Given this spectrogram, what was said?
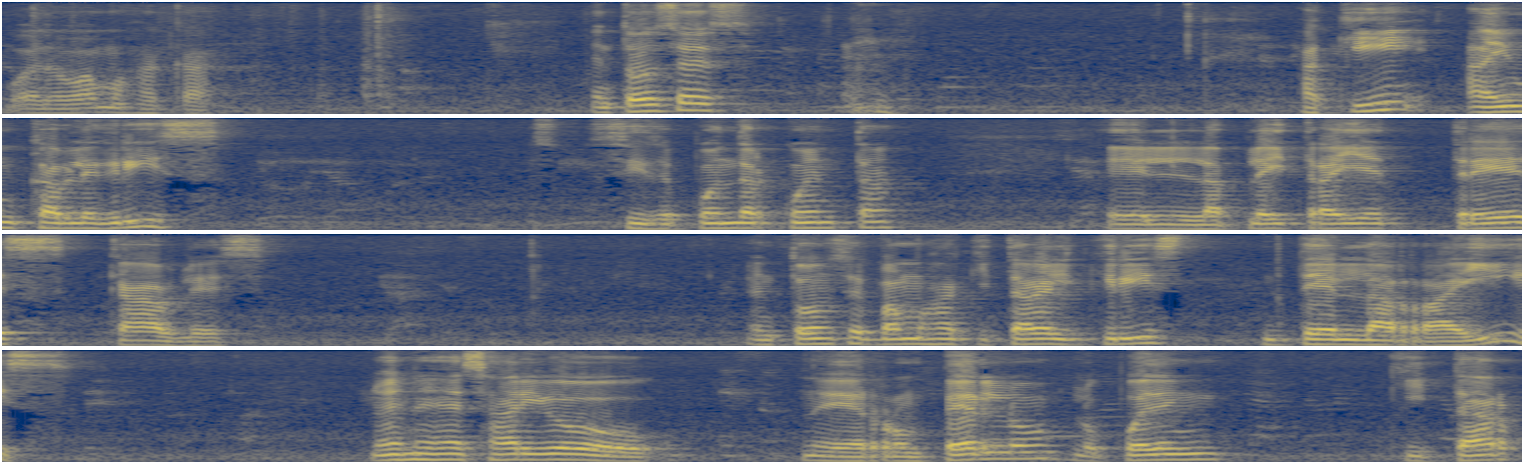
Bueno, vamos acá. Entonces, Aquí hay un cable gris. Si se pueden dar cuenta, la Play trae tres cables. Entonces vamos a quitar el gris de la raíz. No es necesario eh, romperlo, lo pueden quitar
